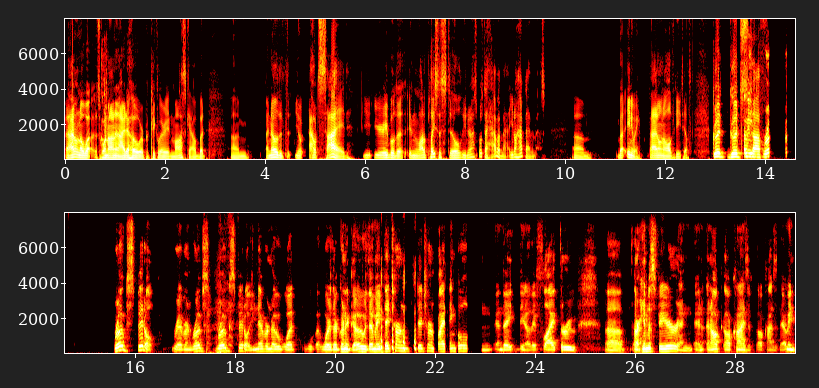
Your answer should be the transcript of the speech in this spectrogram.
I don't know what's going on in Idaho or particularly in Moscow, but um, I know that you know outside you, are able to in a lot of places still you're not supposed to have a mask. You don't have to have a mask. But anyway, I don't know all the details. Good, good I stuff. Mean, Rogue Spittle, Reverend Rogue, Rogue Spittle. You never know what where they're going to go. They may they turn they turn right angle and, and they you know they fly through uh, our hemisphere and, and, and all, all kinds of all kinds of things. I mean,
